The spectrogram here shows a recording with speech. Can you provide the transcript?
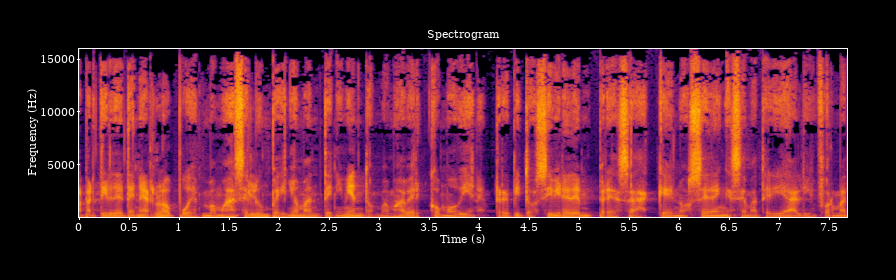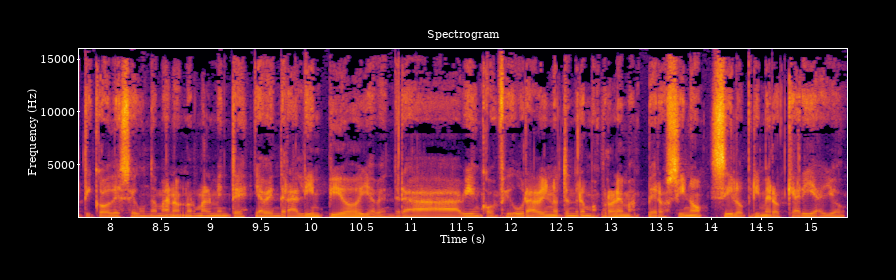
A partir de tenerlo, pues vamos a hacerle un pequeño mantenimiento. Vamos a ver cómo viene. Repito, si viene de empresas que nos ceden ese material informático de segunda mano, normalmente ya vendrá limpio, ya vendrá bien configurado y no tendremos problemas. Pero si no, sí lo primero que haría yo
